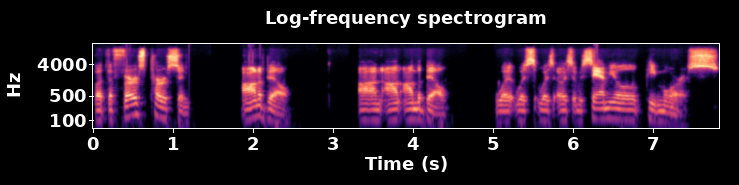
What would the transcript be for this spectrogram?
but the first person on a bill on on, on the bill was was was, was, was Samuel P. Morse.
